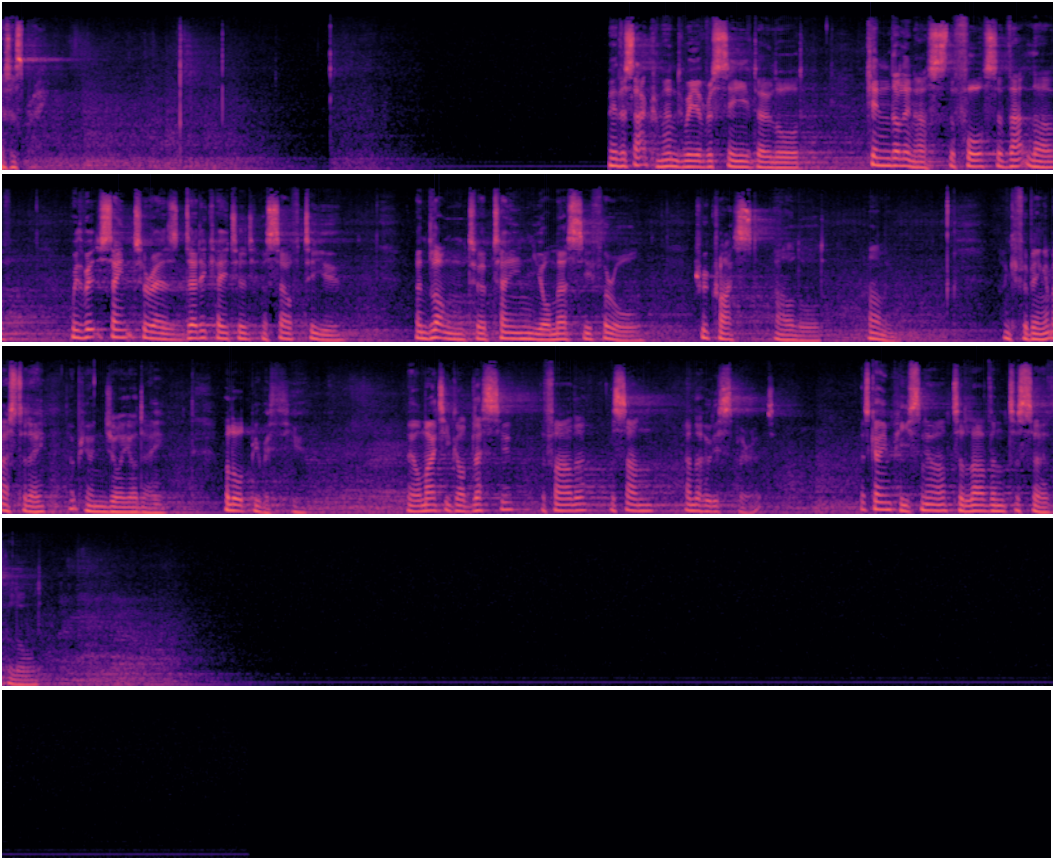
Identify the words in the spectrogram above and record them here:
Let us pray. May the sacrament we have received, O Lord, kindle in us the force of that love with which Saint Therese dedicated herself to you and longed to obtain your mercy for all. Through Christ our Lord. Amen. Thank you for being at Mass today. Hope you enjoy your day. The Lord be with you. May Almighty God bless you, the Father, the Son, and the Holy Spirit. Let's go in peace now to love and to serve the Lord.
